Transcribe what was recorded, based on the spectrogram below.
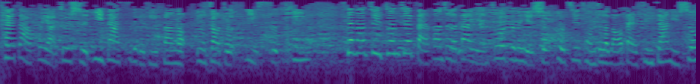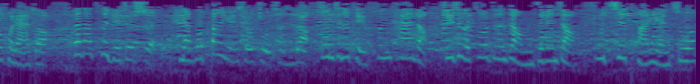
开大会啊，就是议大事的一个地方了，又叫做议事厅。在它最中间摆放这个大圆桌子呢，也是后期从这个老百姓家里收回来的。那它特别就是两个半圆所组成的，中间呢可以分开的，所以这个桌子呢在我们这边叫夫妻团圆桌。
